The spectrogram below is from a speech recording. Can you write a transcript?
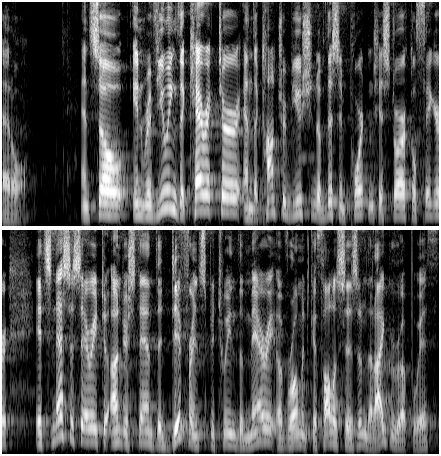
at all. And so in reviewing the character and the contribution of this important historical figure, it's necessary to understand the difference between the Mary of Roman Catholicism that I grew up with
